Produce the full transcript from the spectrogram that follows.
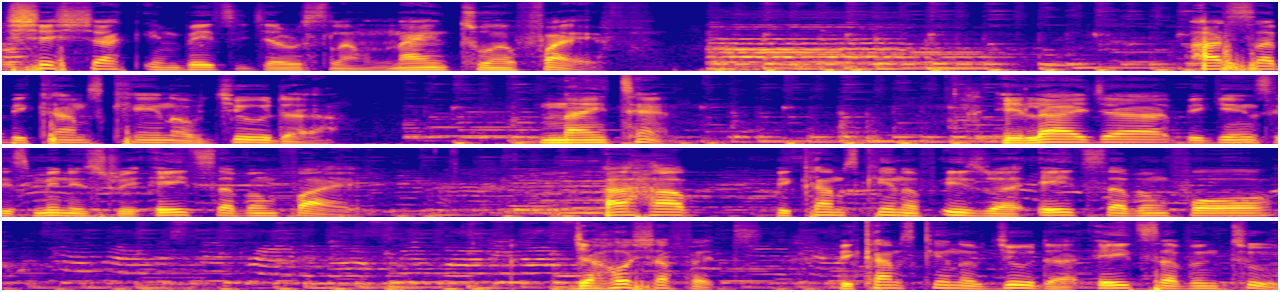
Shishak invades Jerusalem 925. Asa becomes king of Judah 910. Elijah begins his ministry 875. Ahab becomes king of Israel 874. Jehoshaphat becomes king of Judah 872.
